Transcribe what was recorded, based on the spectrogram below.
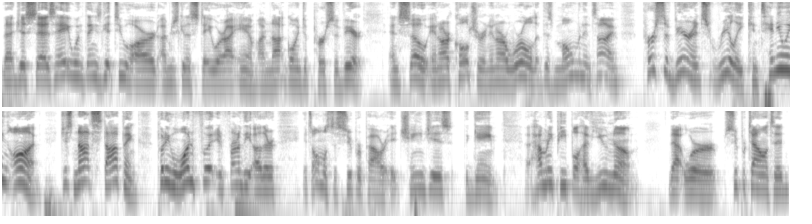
that just says, hey, when things get too hard, I'm just going to stay where I am. I'm not going to persevere. And so, in our culture and in our world at this moment in time, perseverance really continuing on, just not stopping, putting one foot in front of the other, it's almost a superpower. It changes the game. Uh, how many people have you known that were super talented,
